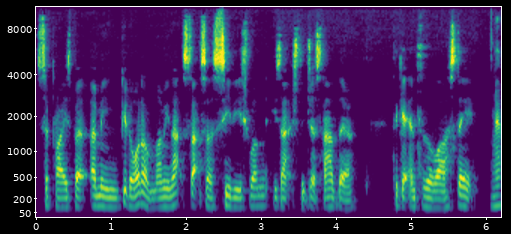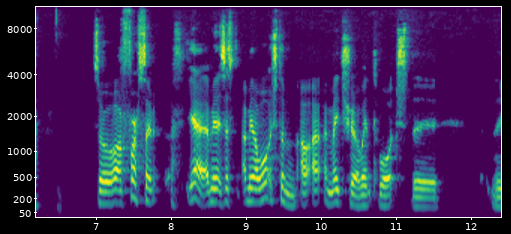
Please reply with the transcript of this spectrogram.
surprised. But I mean, good on him. I mean, that's that's a serious run that he's actually just had there to get into the last eight. Yeah. So our first time, yeah. I mean, it's just. I mean, I watched him. I, I- made sure I went to watch the the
